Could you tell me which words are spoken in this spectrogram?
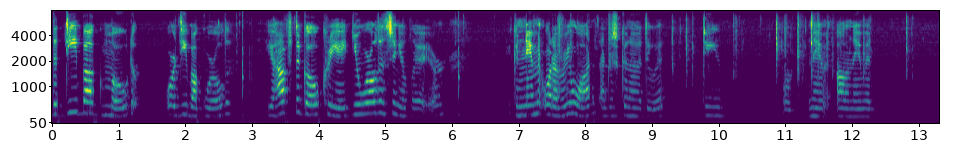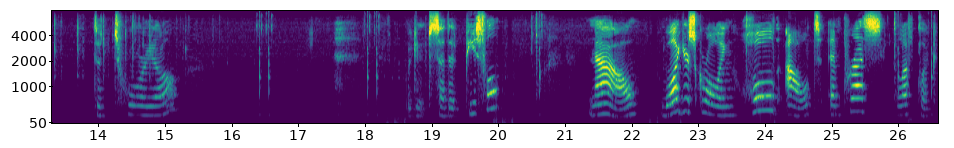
the debug mode or debug world, you have to go create new world in single player. You can name it whatever you want. I'm just gonna do it. D well, name I'll name it tutorial. We can set it peaceful. Now, while you're scrolling, hold Alt and press left click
